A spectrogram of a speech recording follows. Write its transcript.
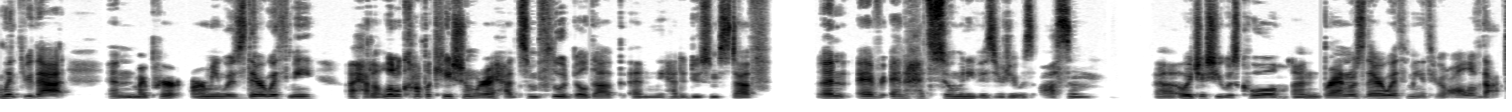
Went through that, and my prayer army was there with me. I had a little complication where I had some fluid buildup, and we had to do some stuff. And every, and I had so many visitors. It was awesome. Uh, OHSU was cool, and Brian was there with me through all of that.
